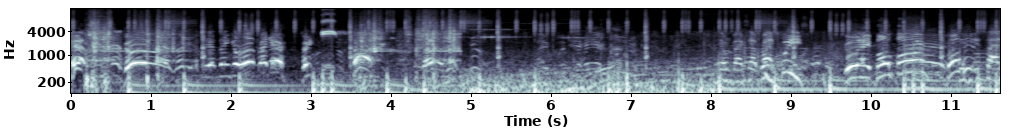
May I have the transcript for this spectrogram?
Hips! Good, ready, see that thing go up right there? Ready, on! Backside right, squeeze. Good, hey, both arms. Both. Inside,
